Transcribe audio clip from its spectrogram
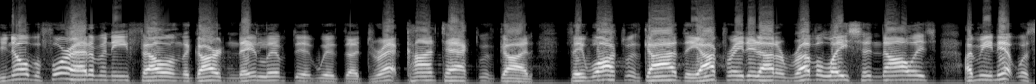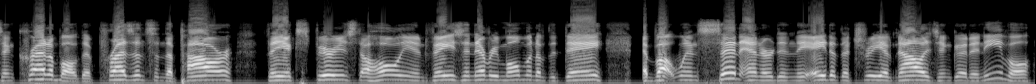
You know, before Adam and Eve fell in the garden, they lived with uh, direct contact with God. They walked with God. They operated out of revelation knowledge. I mean, it was incredible the presence and the power. They experienced a holy invasion every moment of the day. But when sin entered and they ate of the tree of knowledge and good and evil,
